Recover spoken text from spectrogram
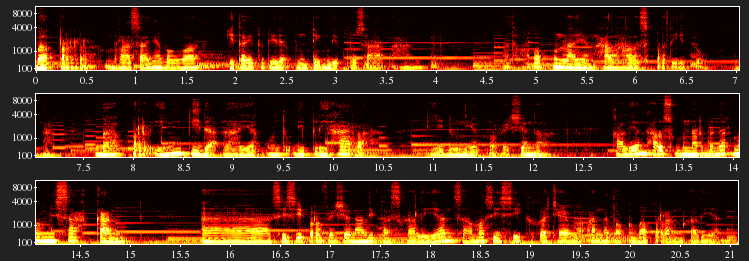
baper merasanya bahwa kita itu tidak penting di perusahaan atau apa pun lah yang hal-hal seperti itu. Nah, baper ini tidak layak untuk dipelihara di dunia profesional, kalian harus benar-benar memisahkan uh, sisi profesionalitas kalian sama sisi kekecewaan atau kebaperan kalian.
